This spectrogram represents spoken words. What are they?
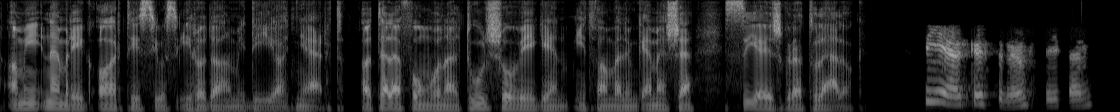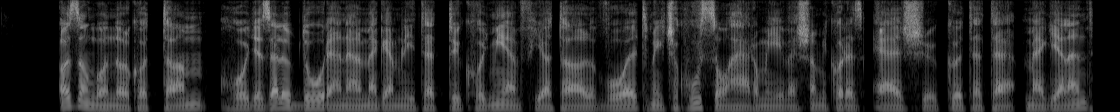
ami nemrég Artisius irodalmi díjat nyert. A telefonvonal túlsó végén itt van velünk Emese. Szia és gratulálok! Szia, köszönöm szépen! Azon gondolkodtam, hogy az előbb Dóránál megemlítettük, hogy milyen fiatal volt, még csak 23 éves, amikor az első kötete megjelent.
